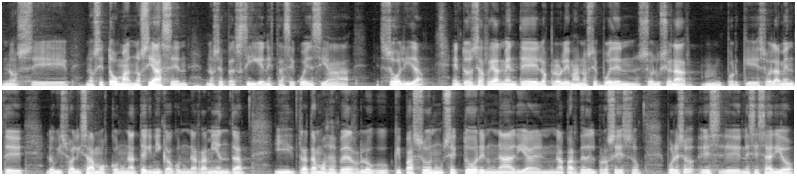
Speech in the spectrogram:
no se, no se toman, no se hacen, no se persiguen esta secuencia sólida, entonces realmente los problemas no se pueden solucionar, porque solamente lo visualizamos con una técnica o con una herramienta y tratamos de ver lo que pasó en un sector, en un área, en una parte del proceso. Por eso es eh, necesario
